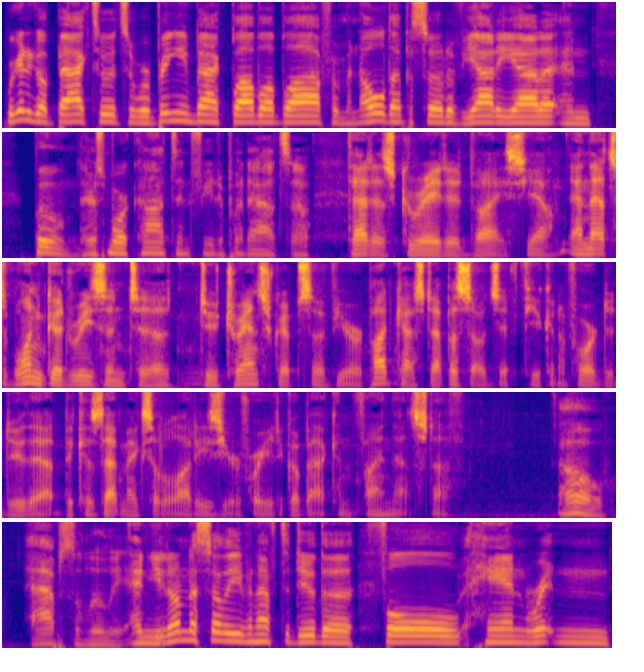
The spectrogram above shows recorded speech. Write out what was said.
we're going to go back to it. So we're bringing back blah, blah, blah from an old episode of yada, yada. And boom, there's more content for you to put out. So that is great advice. Yeah. And that's one good reason to do transcripts of your podcast episodes if you can afford to do that, because that makes it a lot easier for you to go back and find that stuff. Oh, absolutely. And you don't necessarily even have to do the full handwritten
